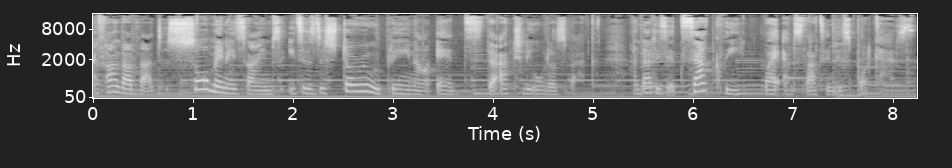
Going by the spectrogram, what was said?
I found out that so many times it is the story we play in our heads that actually hold us back. And that is exactly why I'm starting this podcast.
